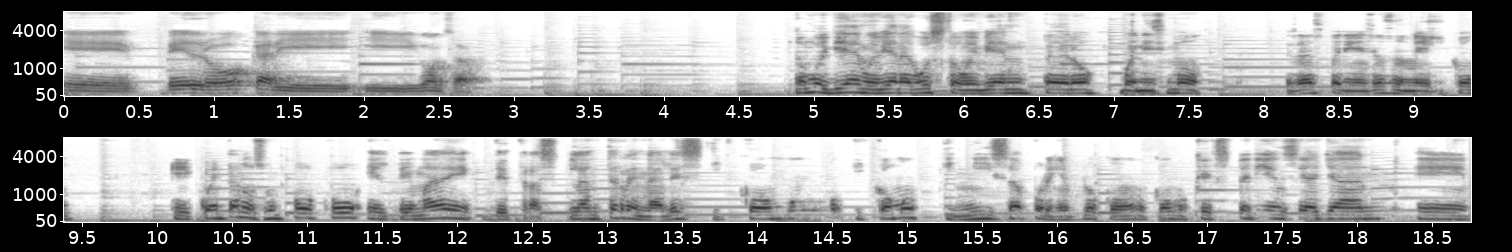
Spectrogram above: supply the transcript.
Eh, Pedro, Oscar y, Gonzalo? muy bien, muy bien, a gusto, muy bien, Pedro. Buenísimo esas experiencias en México. Que cuéntanos un poco el tema de, trasplantes renales y cómo, y cómo optimiza, por ejemplo, cómo, qué experiencia ya han eh,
